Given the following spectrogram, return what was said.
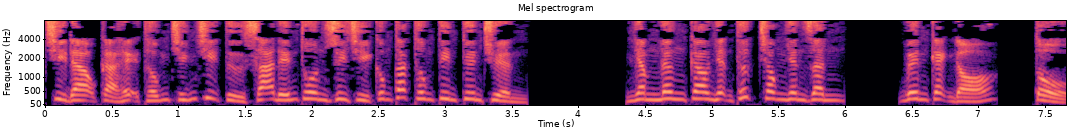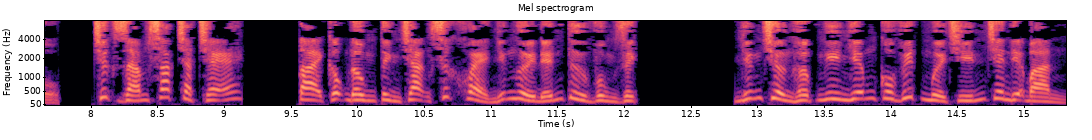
Chỉ đạo cả hệ thống chính trị từ xã đến thôn duy trì công tác thông tin tuyên truyền, nhằm nâng cao nhận thức trong nhân dân. Bên cạnh đó, tổ chức giám sát chặt chẽ tại cộng đồng tình trạng sức khỏe những người đến từ vùng dịch, những trường hợp nghi nhiễm COVID-19 trên địa bàn,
